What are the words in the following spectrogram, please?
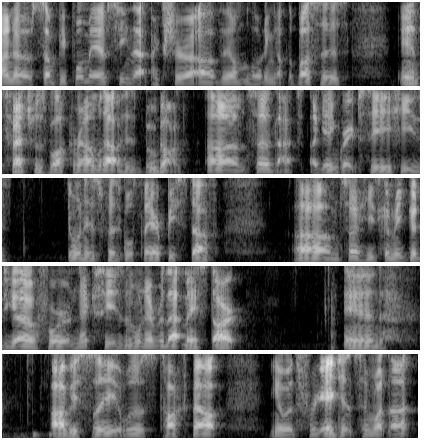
I know some people may have seen that picture of them loading up the buses. And Svech was walking around without his boot on. Um, so that's, again, great to see. He's doing his physical therapy stuff. Um, so he's going to be good to go for next season whenever that may start. And obviously, it was talked about, you know, with free agents and whatnot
